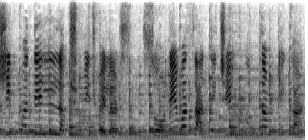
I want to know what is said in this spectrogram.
नाशिकमधील लक्ष्मी ज्वेलर्स सोने व चांदीचे उत्तम ठिकाण.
